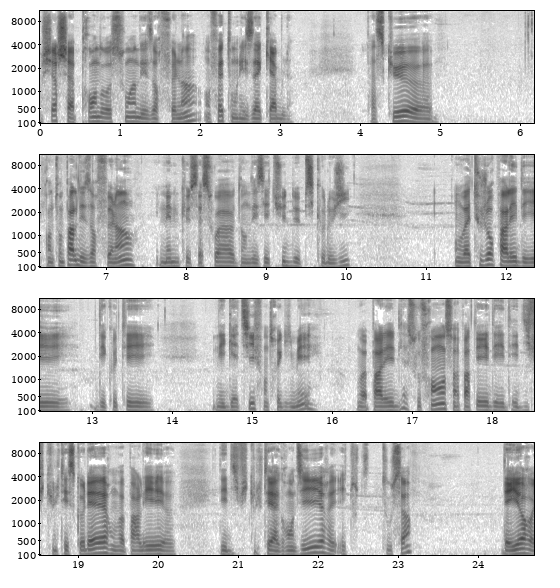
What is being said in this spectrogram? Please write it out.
cherche à prendre soin des orphelins, en fait, on les accable. Parce que euh, quand on parle des orphelins, même que ce soit dans des études de psychologie, on va toujours parler des, des côtés négatifs, entre guillemets. On va parler de la souffrance, on va parler des, difficultés scolaires, on va parler euh, des difficultés à grandir et, tout, ça. D'ailleurs,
